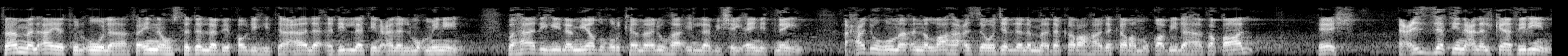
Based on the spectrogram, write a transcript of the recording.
فأما الآية الأولى فإنه استدل بقوله تعالى أدلة على المؤمنين. وهذه لم يظهر كمالها إلا بشيئين اثنين. أحدهما أن الله عز وجل لما ذكرها ذكر مقابلها فقال إيش؟ عزة على الكافرين.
